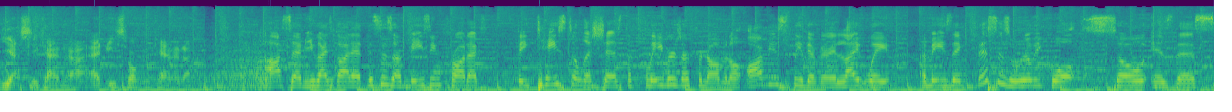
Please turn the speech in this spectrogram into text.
Yes, you can uh, at eSmoker Canada. Awesome. You guys got it. This is amazing products. They taste delicious. The flavors are phenomenal. Obviously, they're very lightweight, amazing. This is really cool. So is this.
